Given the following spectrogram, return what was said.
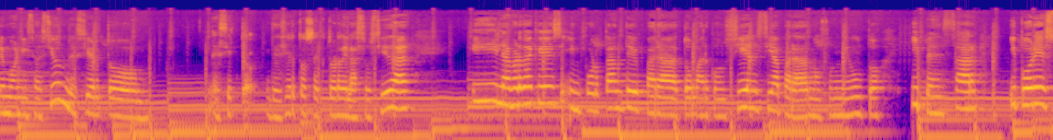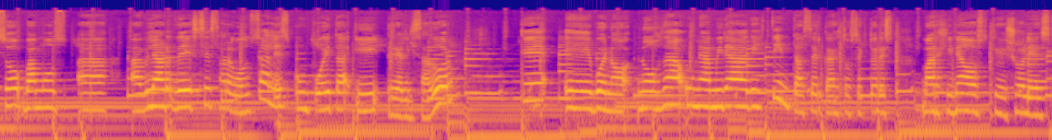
demonización de cierto, de cierto, de cierto sector de la sociedad. Y la verdad que es importante para tomar conciencia, para darnos un minuto y pensar. Y por eso vamos a hablar de César González, un poeta y realizador que eh, bueno, nos da una mirada distinta acerca de estos sectores marginados que yo les,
